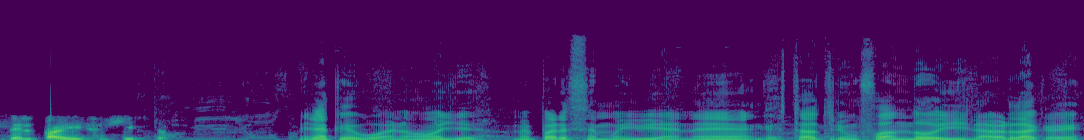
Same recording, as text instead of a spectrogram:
del país Egipto. Mira qué bueno, oye, me parece muy bien, ¿eh? Que está triunfando y la verdad que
